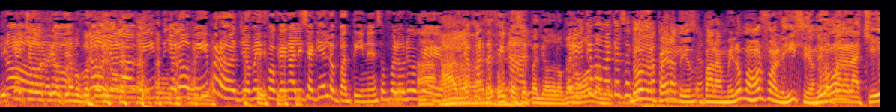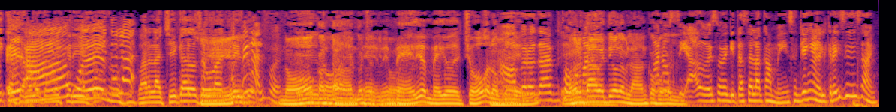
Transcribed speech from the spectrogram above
¿y no, qué show de medio no, tiempo fue no que yo la vi yo lo vi pero yo me enfoqué en Alicia aquí en los patines. Eso fue lo único que ah, y la no, parte usted, final. usted se perdió de lo mejor pero en qué momento él se quitó no, no la espérate camisa? yo, para mí lo mejor fue Alicia digo para la chica para la chica de Sí. ¿Al final fue? No, Eh, cantando. en, medio, en medio del show. no pero está estaba vestido de blanco. manoseado eso de quitarse la camisa ¿quién es el Crazy Design?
